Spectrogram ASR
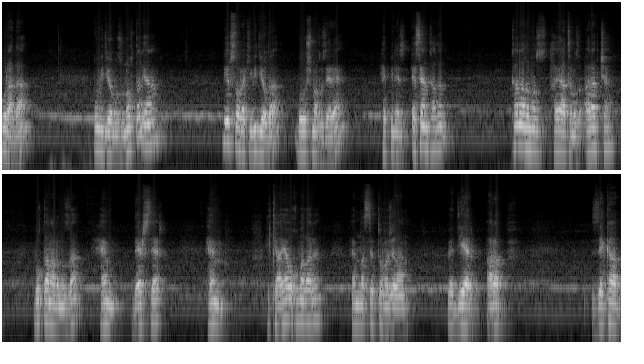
burada bu videomuzu noktalayalım. Bir sonraki videoda buluşmak üzere. Hepiniz esen kalın. Kanalımız Hayatımız Arapça. Bu kanalımızda hem dersler hem hikaye okumaları hem Nasrettin Hoca'dan ve diğer Arap zekat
